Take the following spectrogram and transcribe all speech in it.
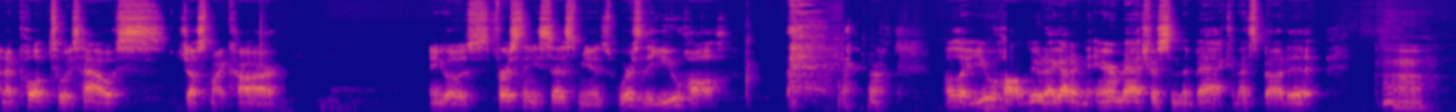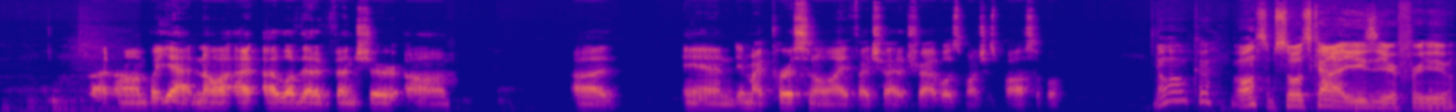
And I pull up to his house, just my car. And he goes, first thing he says to me is, Where's the U Haul? I was like, U Haul, dude, I got an air mattress in the back, and that's about it. Uh-huh. But um, but yeah, no, I, I love that adventure. Um, uh, and in my personal life, I try to travel as much as possible. Oh, okay, awesome. So it's kind of easier for you.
